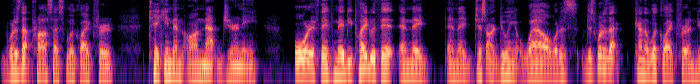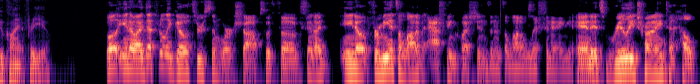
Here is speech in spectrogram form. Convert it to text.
What does that process look like for taking them on that journey? Or if they've maybe played with it and they and they just aren't doing it well, what is just what does that kind of look like for a new client for you? Well, you know, I definitely go through some workshops with folks, and I, you know, for me, it's a lot of asking questions and it's a lot of listening, and it's really trying to help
